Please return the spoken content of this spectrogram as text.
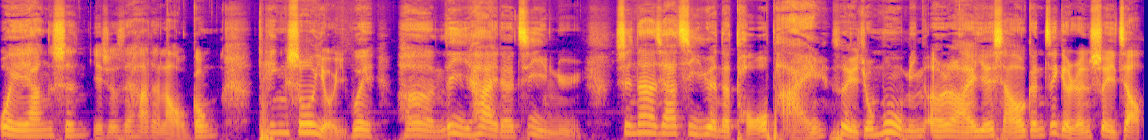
未央生也就是她的老公，听说有一位很厉害的妓女是那家妓院的头牌，所以就慕名而来，也想要跟这个人睡觉。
